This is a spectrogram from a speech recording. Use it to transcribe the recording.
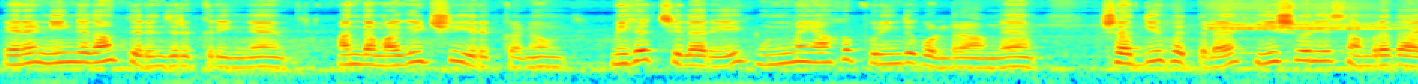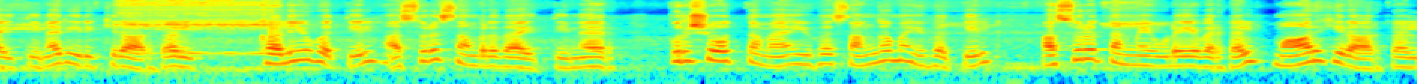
என நீங்கள் தான் தெரிஞ்சிருக்கிறீங்க. அந்த மகிழ்ச்சி இருக்கணும். மிகச்சிலரே உண்மையாக புரிந்து கொள்கிறாங்க சத்யுகத்தில் ஈஸ்வரிய சம்பிரதாயத்தினர் இருக்கிறார்கள். கலியுகத்தில் அசுர சம்பிரதாயத்தினர். புருஷோத்தம யுக சங்கம யுகத்தில் அசுரத்தன்மை உடையவர்கள் மாறுகிறார்கள்.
